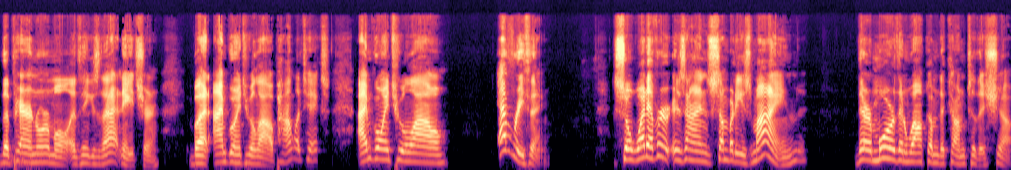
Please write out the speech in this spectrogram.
the paranormal and things of that nature, but I'm going to allow politics. I'm going to allow everything. So, whatever is on somebody's mind, they're more than welcome to come to the show.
